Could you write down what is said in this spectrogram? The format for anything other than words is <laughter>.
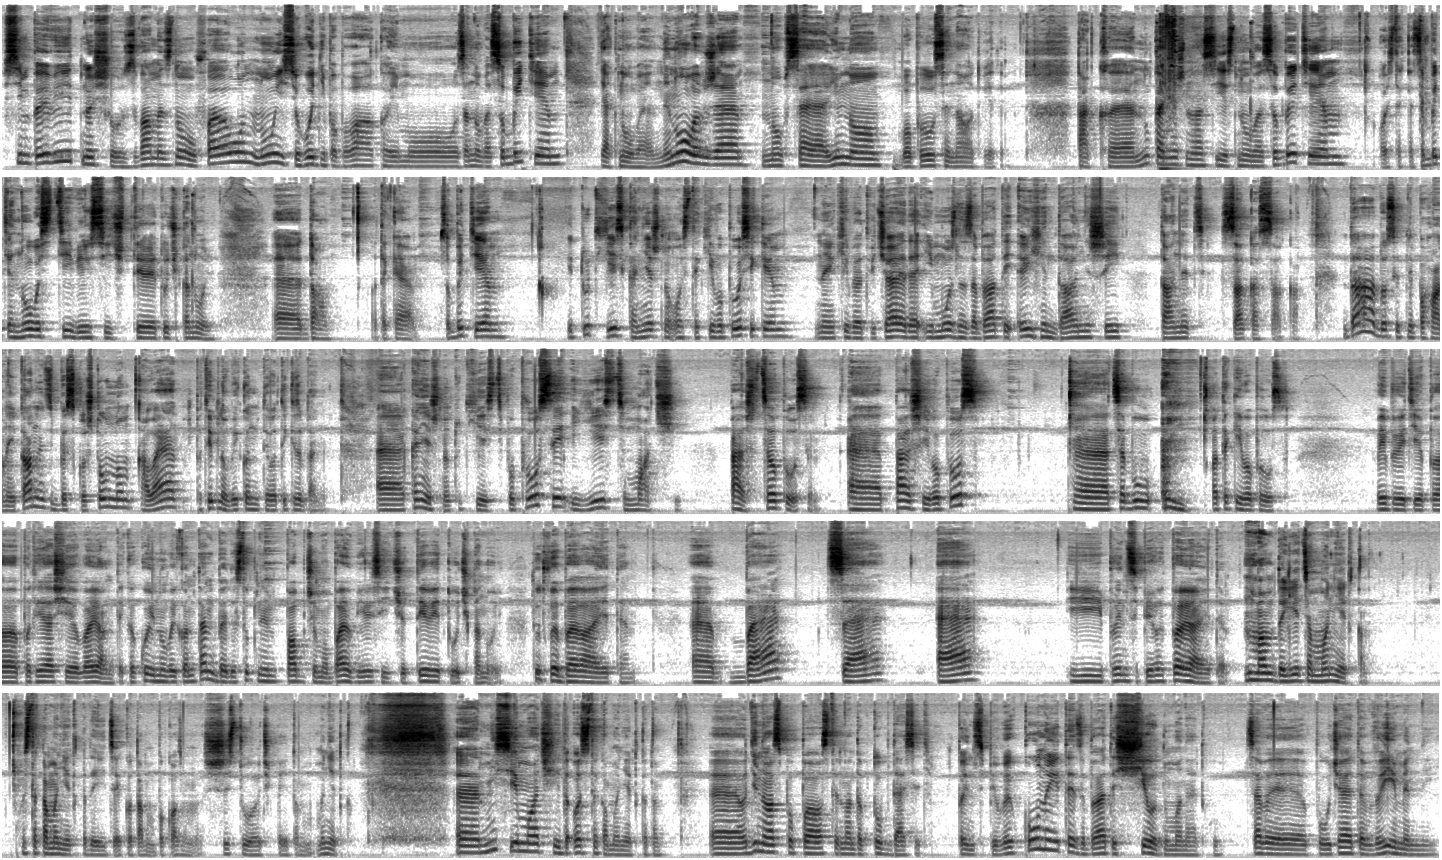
Всім привіт! Ну що, з вами знову Фараон. Ну і сьогодні побалакаємо за нове собиття. Як нове, не нове вже, але все рівно вопроси на ответи. Так, е, ну, звісно, у нас є нове собиття. Ось таке собиття новості версії 4.0. Е, да, отаке собиття. І тут є, звісно, ось такі вопросики, на які ви відповідаєте, і можна забрати легендарніший танець Сака-Сака. Да, досить непоганий танець, безкоштовно, але потрібно виконати отакі завдання. Е, Звісно, тут є вопроси і є матчі. Перше, це вопроси. Е, перший вопрос е, це був <clears throat> отакий вопрос. Выберите по- подходящие варіанти. Какой новий контент буде доступний в PUBG Mobile версії 4.0. Тут вибираєте е, B, C, E і, в принципі, відправляєте. Вам дається монетка. Ось така монетка дається, яка там показана, шестерочка і там монетка. Е, місії матчі, ось така монетка там. Е, один раз попасти треба в топ-10. В принципі, ви виконуєте, забираєте ще одну монетку. Це ви получаєте временний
